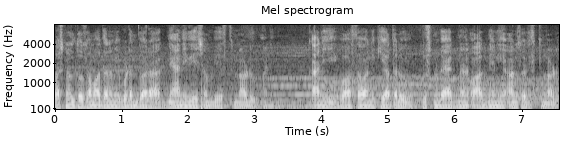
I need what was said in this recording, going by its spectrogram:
ప్రశ్నలతో సమాధానం ఇవ్వడం ద్వారా జ్ఞాని వేషం వేస్తున్నాడు అని. కానీ వాస్తవానికి అతడు కృష్ణుడి ఆజ్ఞ ఆజ్ఞని అనుసరిస్తున్నాడు.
